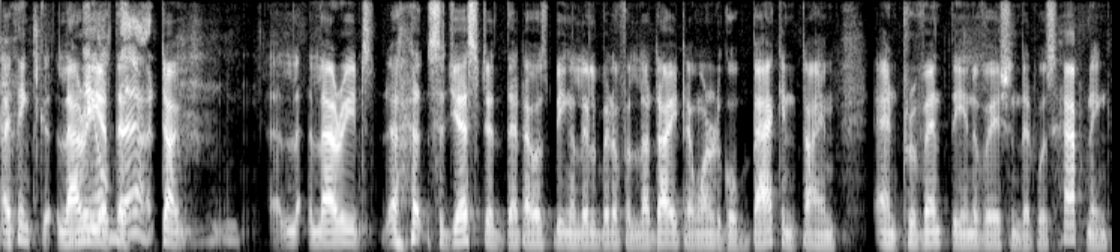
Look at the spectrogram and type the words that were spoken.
I think Larry at that, that. time. Larry uh, suggested that I was being a little bit of a Luddite. I wanted to go back in time and prevent the innovation that was happening.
